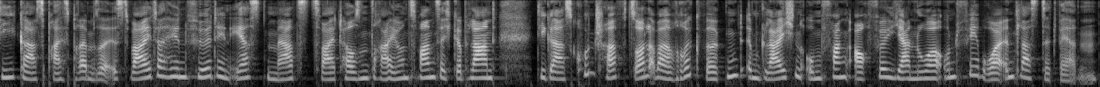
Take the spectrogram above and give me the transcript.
Die Gaspreisbremse ist weiterhin für den 1. März 2023 geplant. Die Gaskundschaft soll aber rückwirkend im gleichen Umfang auch für Januar und Februar entlastet werden.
